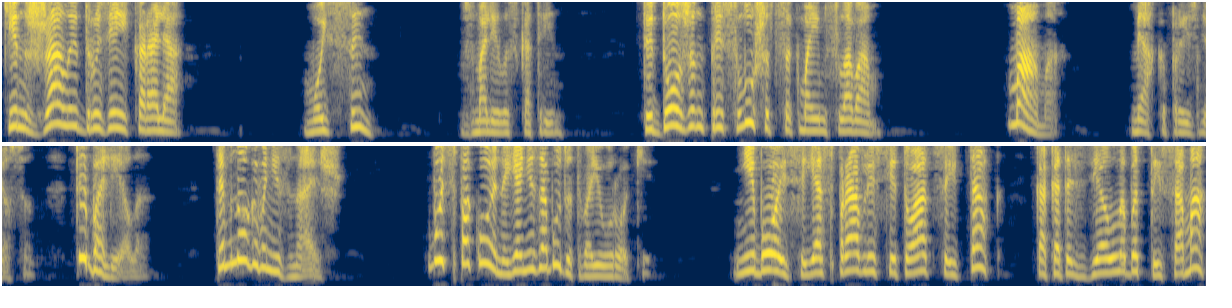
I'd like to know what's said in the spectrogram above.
кинжалы друзей короля. — Мой сын, — взмолилась Катрин, — ты должен прислушаться к моим словам. — Мама, — мягко произнес он, — ты болела. Ты многого не знаешь. Будь спокойна, я не забуду твои уроки. Не бойся, я справлюсь с ситуацией так, как это сделала бы ты сама.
